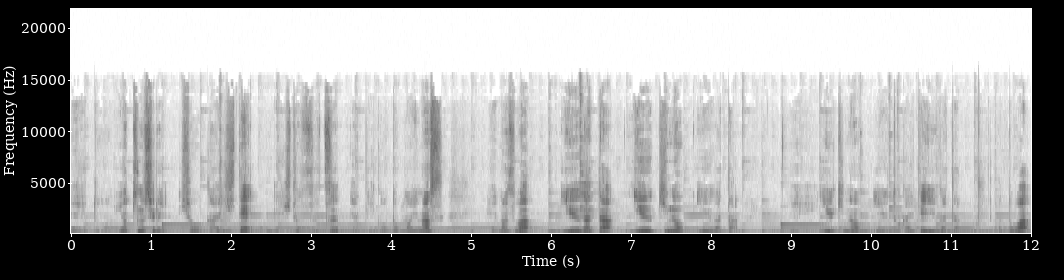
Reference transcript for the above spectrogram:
えーと、4つの種類紹介して1つずつやっていこうと思います。えまずは夕方勇気の夕方、えー、勇気の夕と書いて夕方。あとは、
